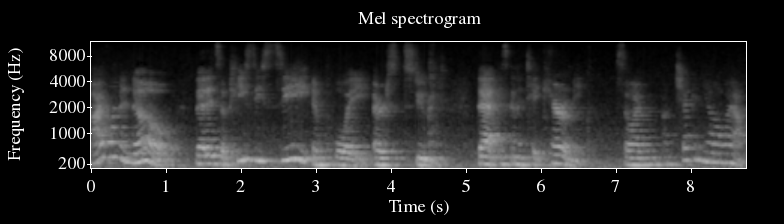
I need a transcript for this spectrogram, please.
I want to know that it's a PCC employee or student that is going to take care of me. So I'm, I'm checking y'all out.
